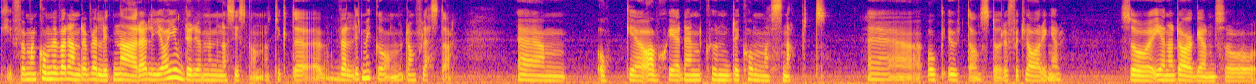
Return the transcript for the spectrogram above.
och för man kommer varandra väldigt nära, eller jag gjorde det med mina syskon och tyckte väldigt mycket om de flesta. Um, och eh, avskeden kunde komma snabbt uh, och utan större förklaringar. Så ena dagen så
